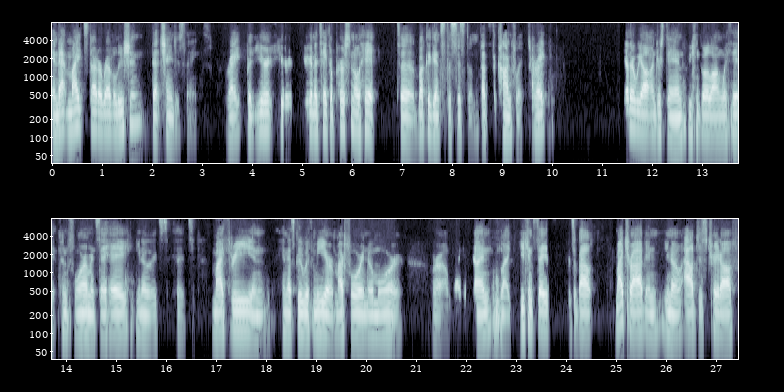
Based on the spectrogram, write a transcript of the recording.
And that might start a revolution that changes things, right? But you're, you're, you're going to take a personal hit to buck against the system. That's the conflict, right? Together, we all understand. We can go along with it, conform, and say, "Hey, you know, it's it's my three, and and that's good with me, or my four and no more, or, or done." Like you can say it's about my tribe, and you know, I'll just trade off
